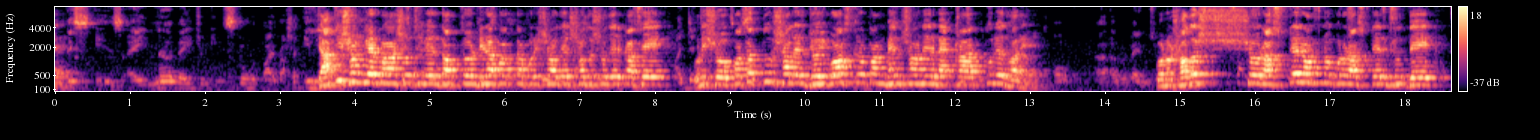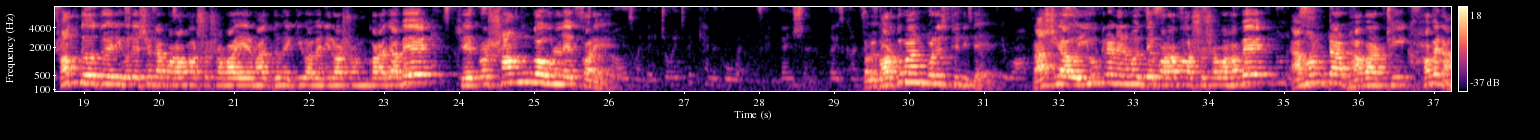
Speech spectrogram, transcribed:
জাতিসংঘের মহাসচিবের দপ্তর নিরাপত্তা পরিষদের সদস্যদের কাছে উনিশশো পঁচাত্তর সালের জৈব অস্ত্র কনভেনশনের ব্যাখ্যা তুলে ধরে কোন সদস্য রাষ্ট্রের অন্য কোন রাষ্ট্রের বিরুদ্ধে সন্দেহ তৈরি হলে সেটা পরামর্শ সভায়ের মাধ্যমে কীভাবে নিরসন করা যাবে, সে প্রসঙ্গ উল্লেখ করে। তবে বর্তমান পরিস্থিতিতে রাশিয়া ও ইউক্রেনের মধ্যে পরামর্শ সভা হবে, এমনটা ভাবা ঠিক হবে না।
